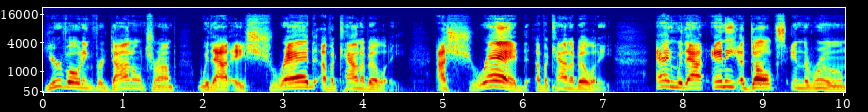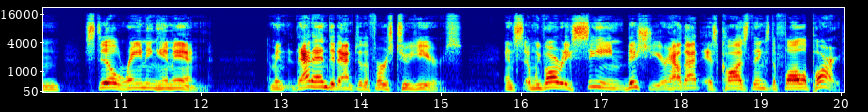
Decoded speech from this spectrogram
you're voting for Donald Trump without a shred of accountability, a shred of accountability, and without any adults in the room still reining him in. I mean, that ended after the first two years. And, and we've already seen this year how that has caused things to fall apart.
